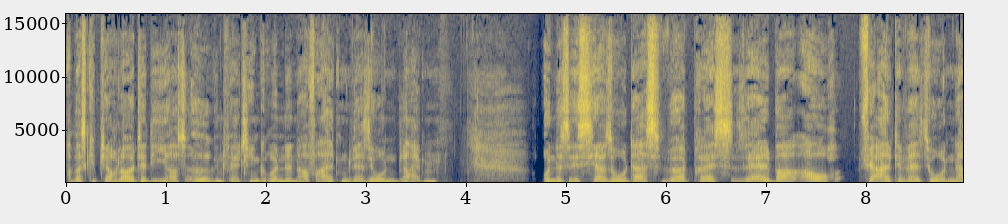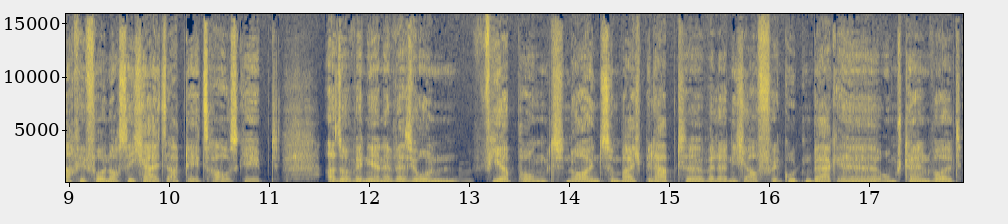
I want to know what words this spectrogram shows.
Aber es gibt ja auch Leute, die aus irgendwelchen Gründen auf alten Versionen bleiben. Und es ist ja so, dass WordPress selber auch für alte Versionen nach wie vor noch Sicherheitsupdates rausgibt. Also wenn ihr eine Version 4.9 zum Beispiel habt, äh, weil ihr nicht auf Gutenberg äh, umstellen wollt,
